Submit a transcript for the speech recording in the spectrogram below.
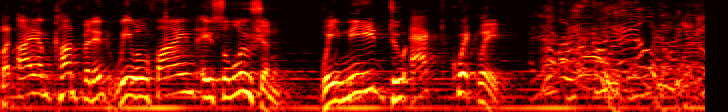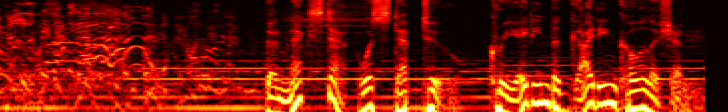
but I am confident we will find a solution. We need to act quickly. The next step was step two creating the Guiding Coalition.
